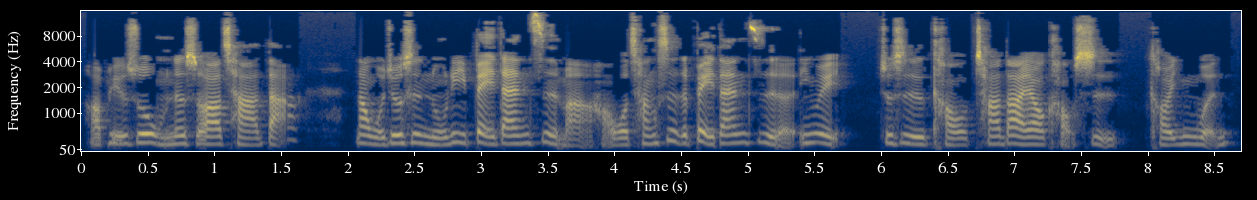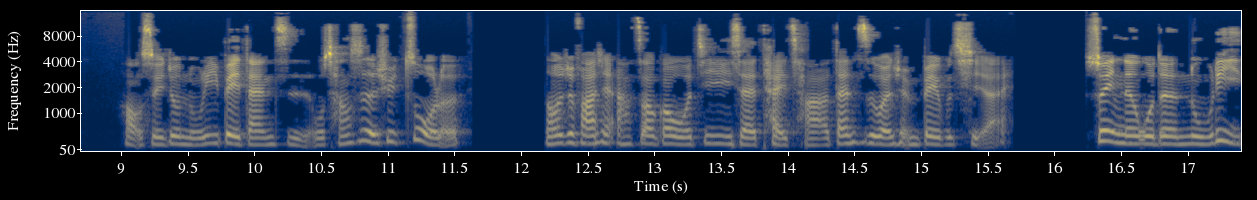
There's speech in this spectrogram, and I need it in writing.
好，比如说我们那时候要插大，那我就是努力背单字嘛。好，我尝试着背单字了，因为就是考差大要考试考英文，好，所以就努力背单字。我尝试着去做了，然后就发现啊，糟糕，我记忆力实在太差，单字完全背不起来。所以呢，我的努力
